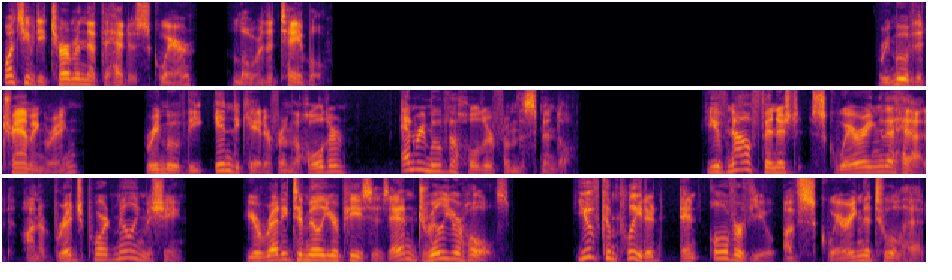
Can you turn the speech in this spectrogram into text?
Once you've determined that the head is square, lower the table remove the tramming ring, remove the indicator from the holder, and remove the holder from the spindle. You've now finished squaring the head on a Bridgeport milling machine. You're ready to mill your pieces and drill your holes. You've completed an overview of squaring the tool head.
